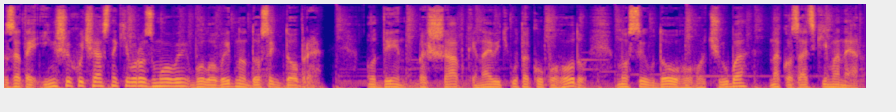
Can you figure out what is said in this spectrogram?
Зате інших учасників розмови було видно досить добре. Один без шапки, навіть у таку погоду, носив довгого чуба на козацький манер.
